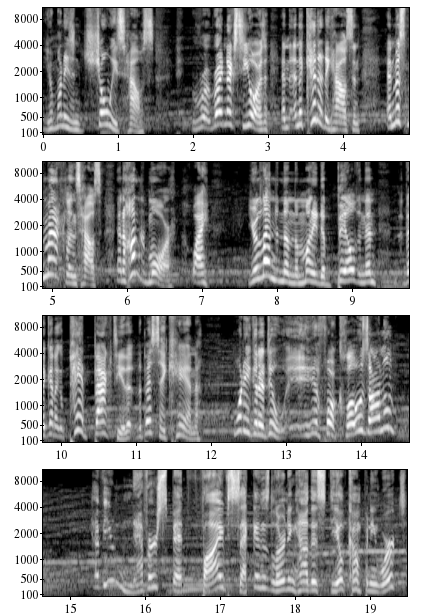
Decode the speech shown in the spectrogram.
Your money's in Joey's house, r- right next to yours, and, and the Kennedy house, and, and Miss Macklin's house, and a hundred more. Why, you're lending them the money to build, and then they're gonna pay it back to you the, the best they can. What are you gonna do? Foreclose on them? Have you never spent five seconds learning how this steel company works?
